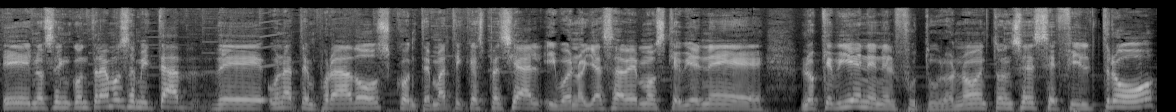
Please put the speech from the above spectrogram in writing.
Eh, nos encontramos a mitad de una temporada 2 con temática especial y bueno, ya sabemos que viene lo que viene en el futuro, ¿no? Entonces se filtró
